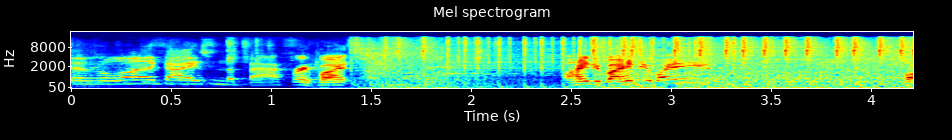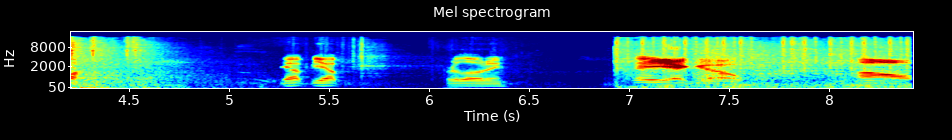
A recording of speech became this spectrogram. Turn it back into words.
There's a lot of guys in the bathroom. Frank, behind, behind you, behind you, behind you. Fuck. Yep, yep. Reloading. There you go. Oh,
